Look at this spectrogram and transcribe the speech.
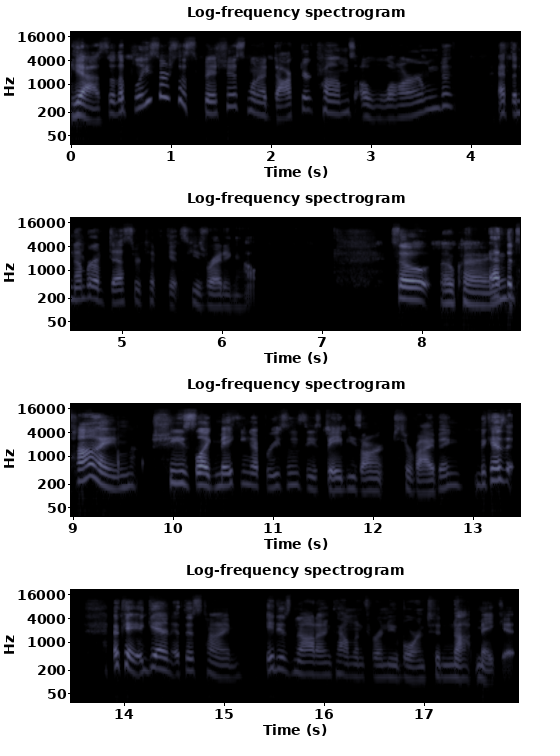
Yeah so the police are suspicious when a doctor comes alarmed at the number of death certificates he's writing out. So Okay. at the time she's like making up reasons these babies aren't surviving because okay again at this time it is not uncommon for a newborn to not make it.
